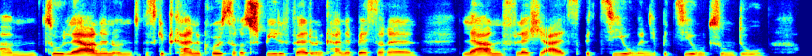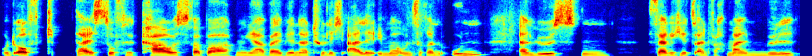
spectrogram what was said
ähm, zu lernen und es gibt kein größeres Spielfeld und keine bessere Lernfläche als Beziehungen, die Beziehung zum Du. Und oft, da ist so viel Chaos verborgen, ja, weil wir natürlich alle immer unseren unerlösten sage ich jetzt einfach mal Müll,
